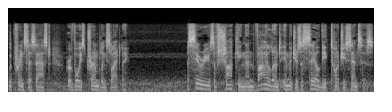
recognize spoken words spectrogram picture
The princess asked, her voice trembling slightly. A series of shocking and violent images assailed the Iktotchi senses.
